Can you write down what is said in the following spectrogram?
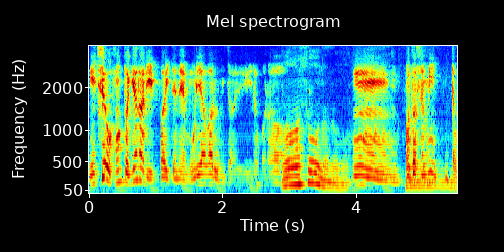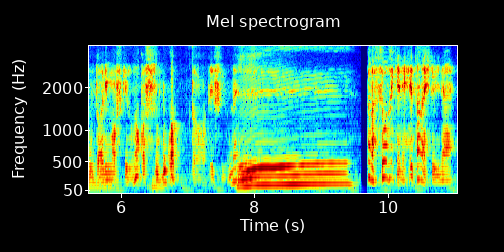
日曜本当ギャラリーいっぱいいてね盛り上がるみたいだから。ああそうなの？うん。私は見に行ったことありますけどなんかすごかったですよね。へえただ正直ね下手な人いない。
